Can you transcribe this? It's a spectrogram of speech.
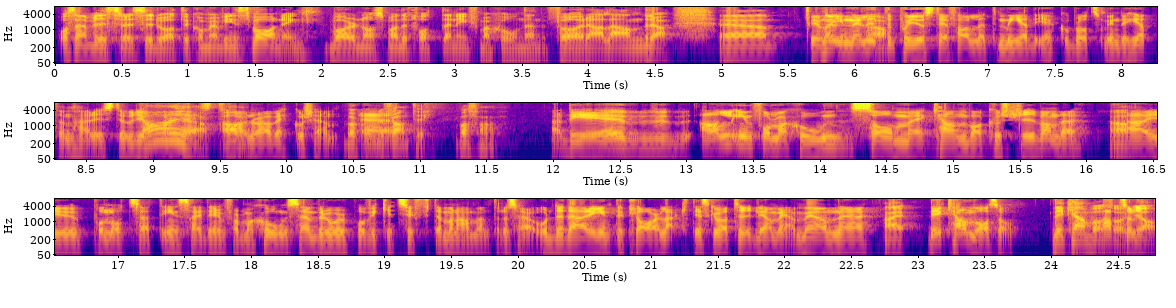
Och sen visade det sig då att det kommer en vinstvarning. Var det någon som hade fått den informationen före alla andra? Eh, vi var inne lite ja. på just det fallet med Ekobrottsmyndigheten här i studion ja, faktiskt, ja. för några veckor sedan. Vad kom du fram till? Vad sa det är all information som kan vara kursdrivande ja. är ju på något sätt insiderinformation. Sen beror det på vilket syfte man använt det. Och, så här. och det där är inte klarlagt, det ska vi vara tydliga med. Men eh, Nej. det kan vara så. Det kan vara Absolut. så, ja.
